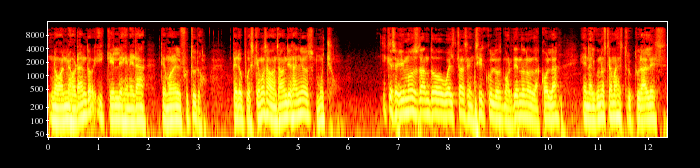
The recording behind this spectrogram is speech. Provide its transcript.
no van mejorando y que le genera temor en el futuro pero pues que hemos avanzado en 10 años mucho. Y que seguimos dando vueltas en círculos, mordiéndonos la cola en algunos temas estructurales,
